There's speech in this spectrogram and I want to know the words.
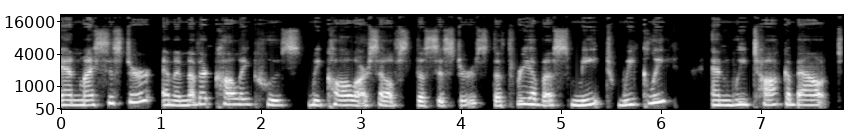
And my sister and another colleague who's we call ourselves the sisters, the three of us meet weekly and we talk about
